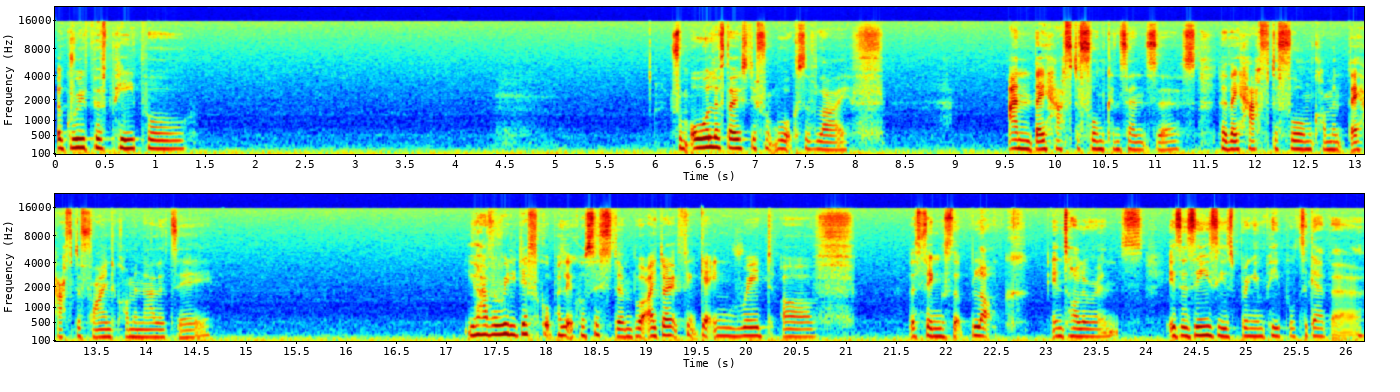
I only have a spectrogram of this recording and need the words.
a group of people from all of those different walks of life and they have to form consensus so they have to form common they have to find commonality you have a really difficult political system but i don't think getting rid of the things that block intolerance is as easy as bringing people together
